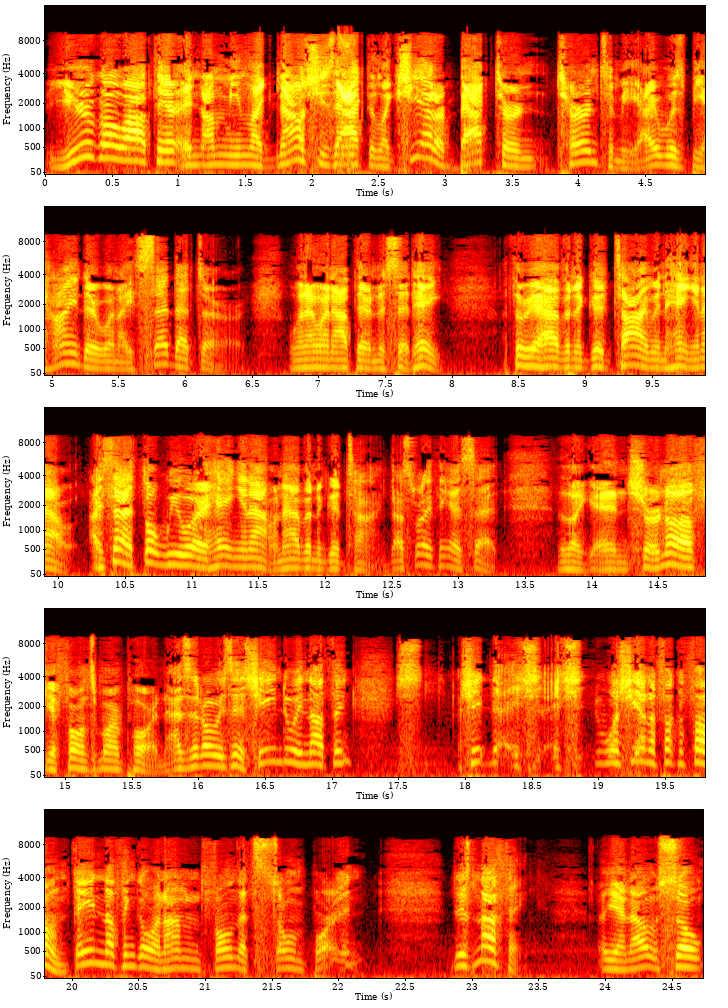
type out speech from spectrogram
you go out there, and I mean, like now she's acting like she had her back turned turned to me. I was behind her when I said that to her. When I went out there and I said, "Hey, I thought we were having a good time and hanging out. I said I thought we were hanging out and having a good time. That's what I think I said. Like, and sure enough, your phone's more important, as it always is. She ain't doing nothing. She, she, she, what's she on a fucking phone? There ain't nothing going on on the phone that's so important. There's nothing, you know. So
